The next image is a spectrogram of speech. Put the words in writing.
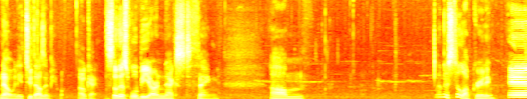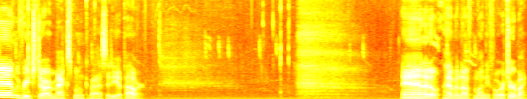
No, we need 2,000 people. Okay, so this will be our next thing. Um, and they're still upgrading. And we've reached our maximum capacity of power. And I don't have enough money for a turbine.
